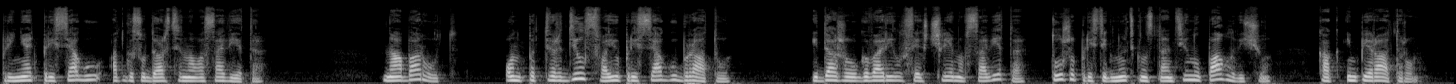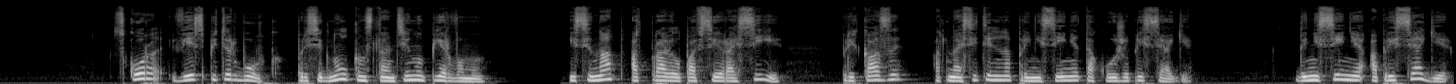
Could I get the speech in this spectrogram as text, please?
принять присягу от Государственного Совета. Наоборот, он подтвердил свою присягу брату и даже уговорил всех членов Совета тоже присягнуть Константину Павловичу как императору. Скоро весь Петербург присягнул Константину Первому, и Сенат отправил по всей России приказы относительно принесения такой же присяги. Донесения о присяге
